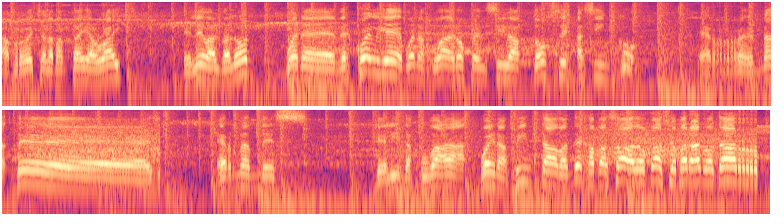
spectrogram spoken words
Aprovecha la pantalla Wright, eleva el balón. Buen eh, descuelgue, buena jugada en ofensiva, 12 a 5. Hernández. Hernández. Qué linda jugada, buena finta, bandeja pasada, Ocasio para anotar.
